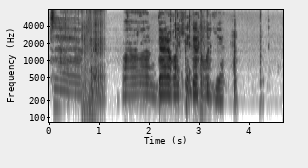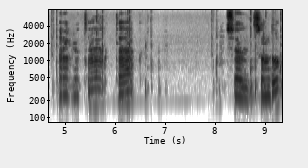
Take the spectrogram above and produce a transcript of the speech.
Так. А, дерево є, дерево є. Роблю так, так. Ще один сундук.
